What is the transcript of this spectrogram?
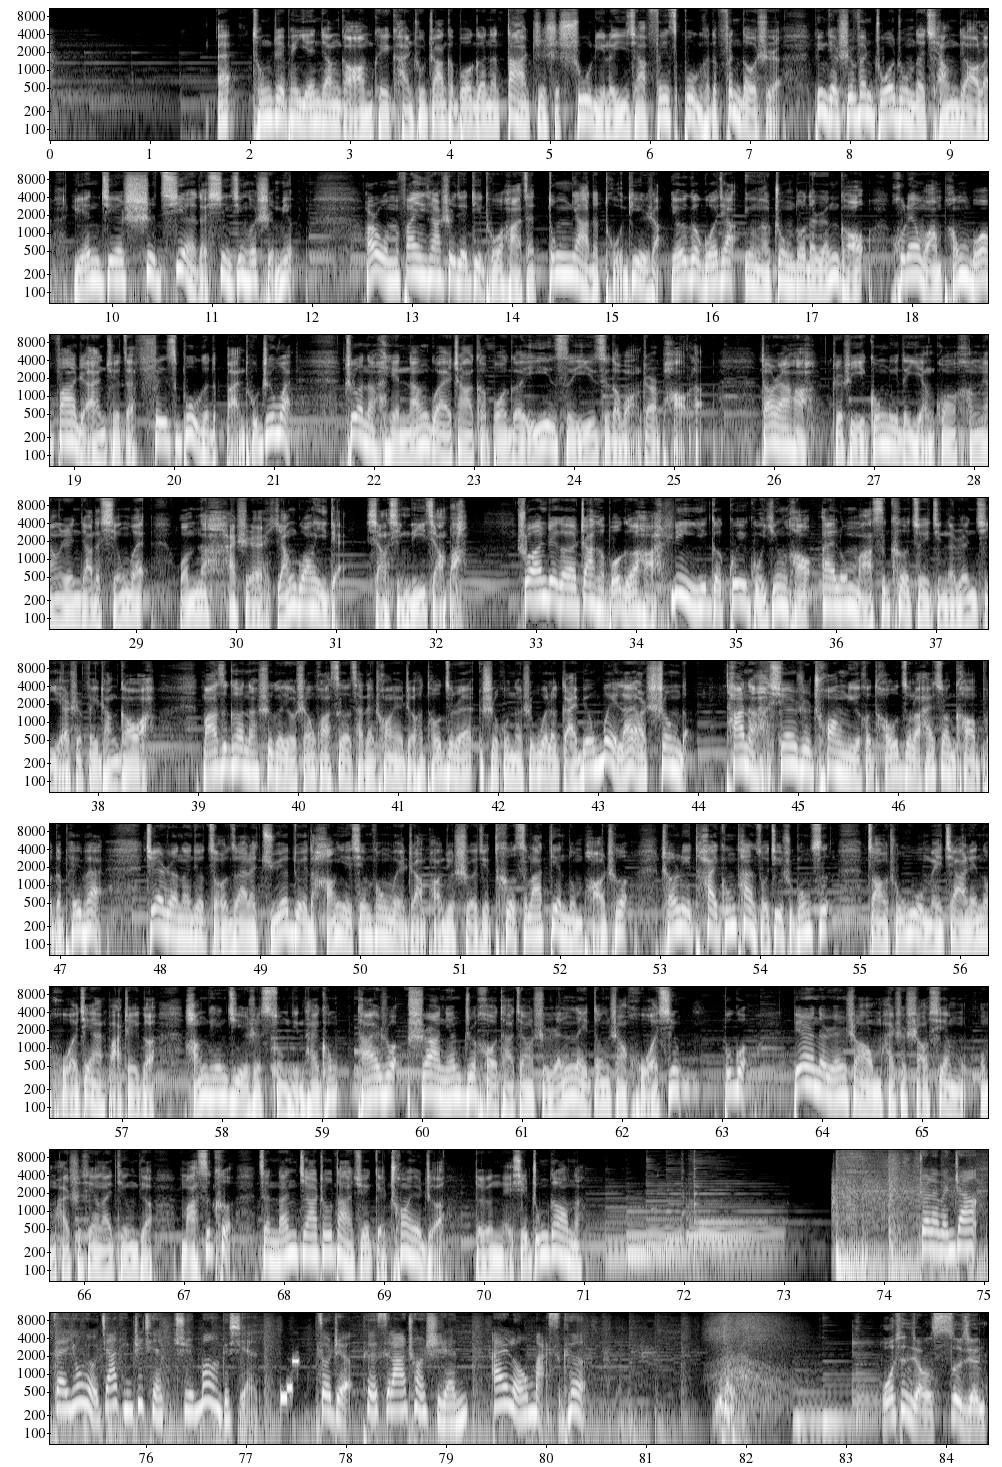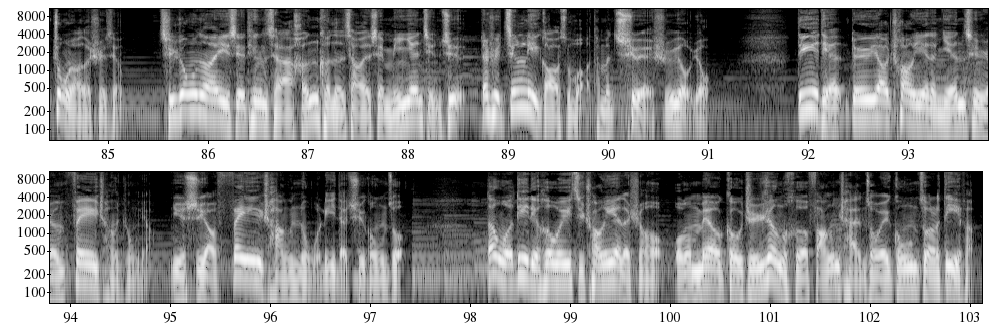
哎，从这篇演讲稿我们可以看出，扎克伯格呢大致是梳理了一下 Facebook 的奋斗史，并且十分着重的强调了连接世界的信心和使命。而我们翻一下世界地图哈，在东亚的土地上有一个国家拥有众多的人口，互联网蓬勃发展，却在 Facebook 的版图之外。这呢也难怪扎克伯格一次一次的往这儿跑了。当然哈，这是以功利的眼光衡量人家的行为，我们呢还是阳光一点。相信理想吧。说完这个扎克伯格哈，另一个硅谷英豪埃隆·马斯克最近的人气也是非常高啊。马斯克呢是个有神话色彩的创业者和投资人，似乎呢是为了改变未来而生的。他呢，先是创立和投资了还算靠谱的 PayPal，接着呢就走在了绝对的行业先锋位置啊，跑去设计特斯拉电动跑车，成立太空探索技术公司，造出物美价廉的火箭，把这个航天技术送进太空。他还说，十二年之后他将使人类登上火星。不过，别人的人生啊，我们还是少羡慕。我们还是先来听听马斯克在南加州大学给创业者都有哪些忠告呢？专栏文章在拥有家庭之前去冒个险。作者：特斯拉创始人埃隆·马斯克。我先讲四件重要的事情，其中呢一些听起来很可能像一些名言警句，但是经历告诉我，他们确实有用。第一点，对于要创业的年轻人非常重要，你需要非常努力的去工作。当我弟弟和我一起创业的时候，我们没有购置任何房产作为工作的地方。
